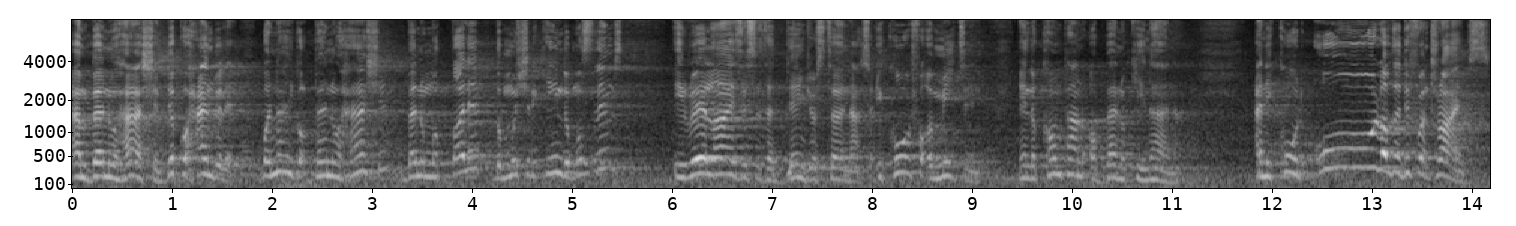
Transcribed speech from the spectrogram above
and Banu Hashim, they could handle it. But now you got Banu Hashim, Banu Muttalib, the Mushrikeen, the Muslims. He realized this is a dangerous turn now. So he called for a meeting in the compound of Banu Kinana. And he called all of the different tribes.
